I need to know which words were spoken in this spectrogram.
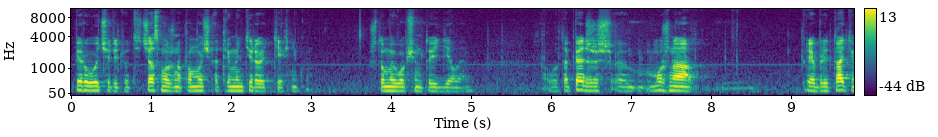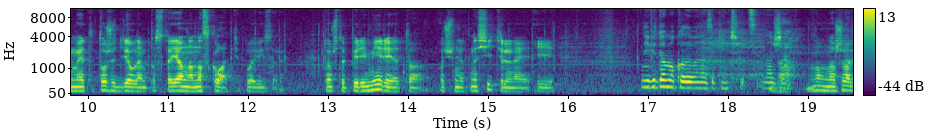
в первую очередь вот сейчас можно помочь отремонтировать технику, что мы, в общем-то, и делаем. Вот опять же, э, можно приобретать, и мы это тоже делаем постоянно на склад тепловизоры. Потому что перемирие это очень относительное и, Невідомо, коли вона закінчиться, на жаль. да, ну, на жаль,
